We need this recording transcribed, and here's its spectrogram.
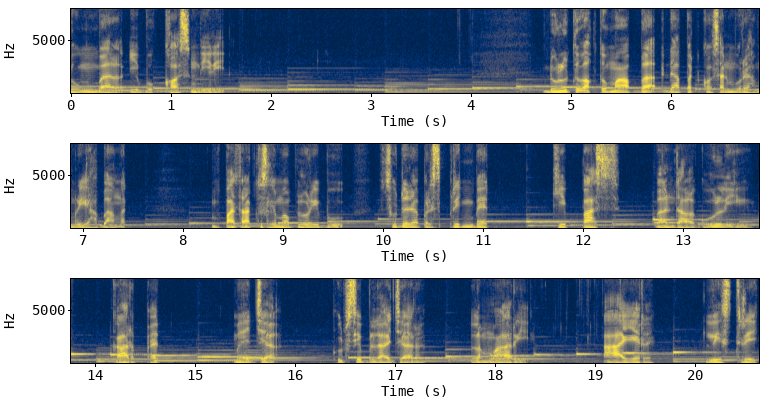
tumbal ibu kos sendiri. Dulu tuh waktu maba dapat kosan murah meriah banget. 450 ribu sudah dapat spring bed, kipas, bantal guling, karpet, meja, kursi belajar, lemari, air, listrik,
